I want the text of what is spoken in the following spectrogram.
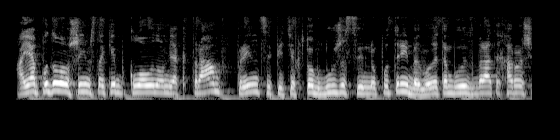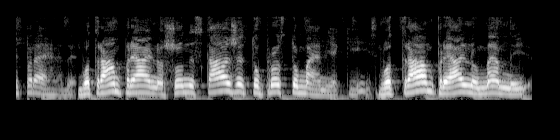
А я подумав, що їм з таким клоуном, як Трамп, в принципі, TikTok дуже сильно потрібен. Вони там будуть збирати хороші перегляди. Бо Трамп реально що не скаже, то просто мем якийсь. Бо Трамп реально мемний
